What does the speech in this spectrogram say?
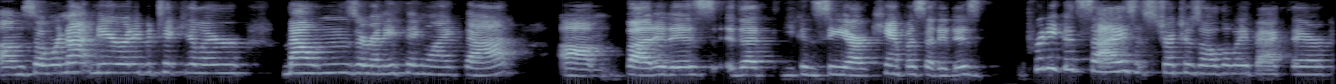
Um, so we're not near any particular mountains or anything like that. Um, but it is that you can see our campus that it is pretty good size. It stretches all the way back there.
